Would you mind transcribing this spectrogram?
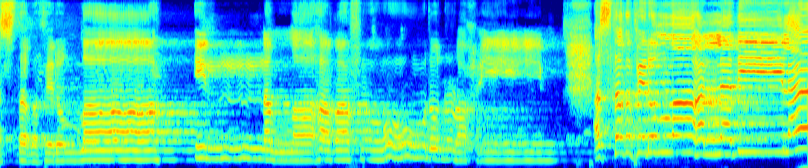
আস্তাগফিরুল্লাহ। إن الله غفور رحيم أستغفر الله الذي لا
